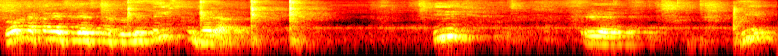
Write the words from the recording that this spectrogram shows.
что такая связь между электрическим зарядом и, э, и,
